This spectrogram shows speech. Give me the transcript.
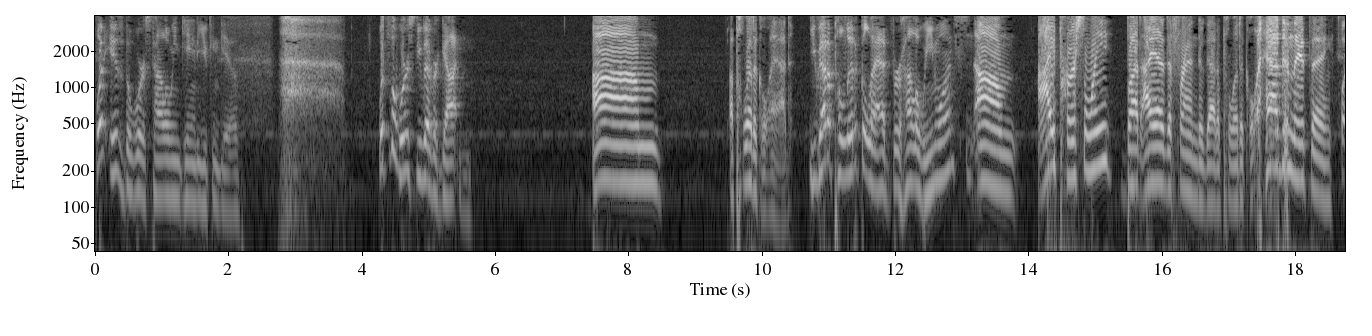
What is the worst Halloween candy you can give? What's the worst you've ever gotten? Um, a political ad. You got a political ad for Halloween once? Um, I personally, but I had a friend who got a political ad in their thing.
